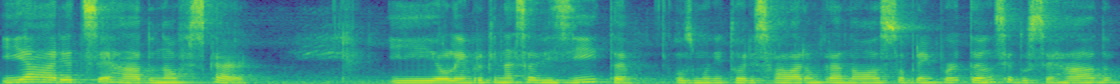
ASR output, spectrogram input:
e a área de cerrado na UFSCar. E eu lembro que nessa visita, os monitores falaram para nós sobre a importância do cerrado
